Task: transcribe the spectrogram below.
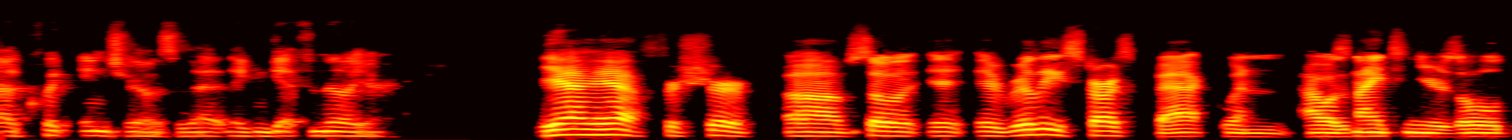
a quick intro so that they can get familiar. Yeah, yeah, for sure. Um, so it, it really starts back when I was 19 years old.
